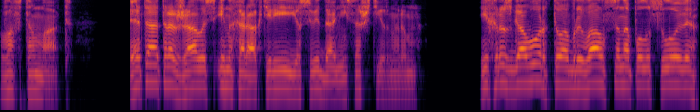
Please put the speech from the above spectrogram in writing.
в автомат. Это отражалось и на характере ее свиданий со Штирнером. Их разговор то обрывался на полуслове,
